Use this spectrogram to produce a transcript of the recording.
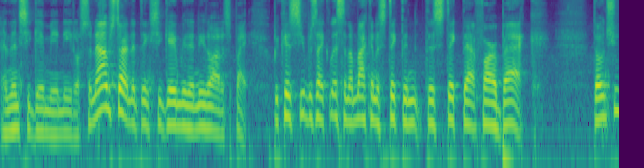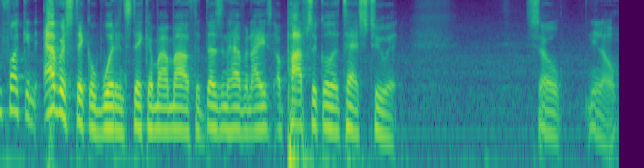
And then she gave me a needle. So now I'm starting to think she gave me the needle out of spite. Because she was like, listen, I'm not going to stick the, the stick that far back. Don't you fucking ever stick a wooden stick in my mouth that doesn't have an ice, a popsicle attached to it. So, you know,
